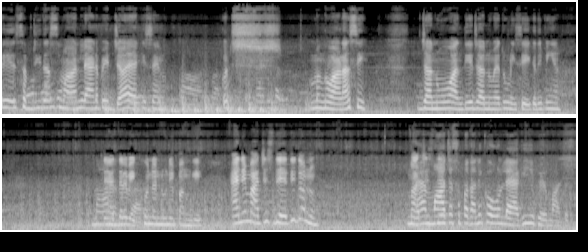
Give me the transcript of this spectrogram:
ਤੇ ਸਬਜੀ ਦਾ ਸਮਾਨ ਲੈਣ ਭੇਜਿਆ ਹੋਇਆ ਕਿਸੇ ਨੂੰ। ਕੁਝ ਮੰਗਵਾਣਾ ਸੀ। ਜਾਨੂ ਉਹ ਆਂਦੀ ਹੈ ਜਾਨੂ ਮੈਂ ਧੂਣੀ ਸੇਕਦੀ ਪਈ ਆ ਤੇ ਇੱਧਰ ਵੇਖੋ ਨੰਨੂ ਨੇ ਪੰਗੇ। ਐਨੇ ਮਾਚਿਸ ਦੇਤੀ ਤੁਹਾਨੂੰ? ਮਾਚਿਸ ਮਾਚਸ ਪਤਾ ਨਹੀਂ ਕੌਣ ਲੈ ਗਈ ਫਿਰ ਮਾਚਸ।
